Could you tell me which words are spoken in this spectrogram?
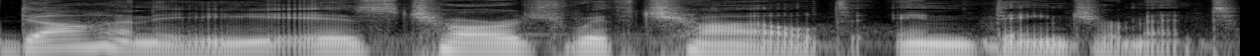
Dahani is charged with child endangerment.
